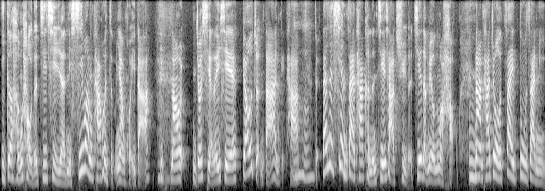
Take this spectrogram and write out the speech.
一个很好的机器人，你希望他会怎么样回答？然后你就写了一些标准答案给他。对，但是现在他可能接下去的接的没有那么好，那他就再度在你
